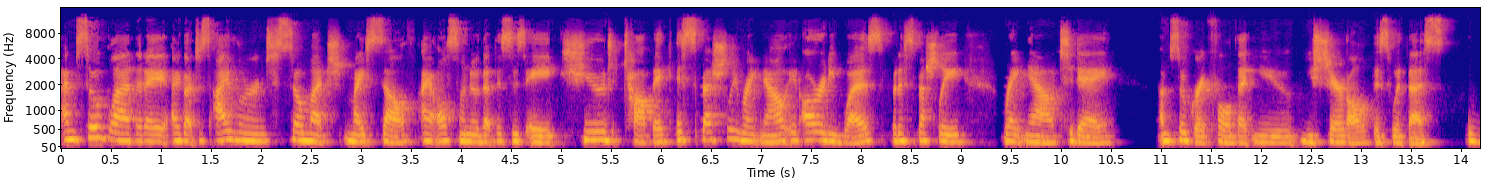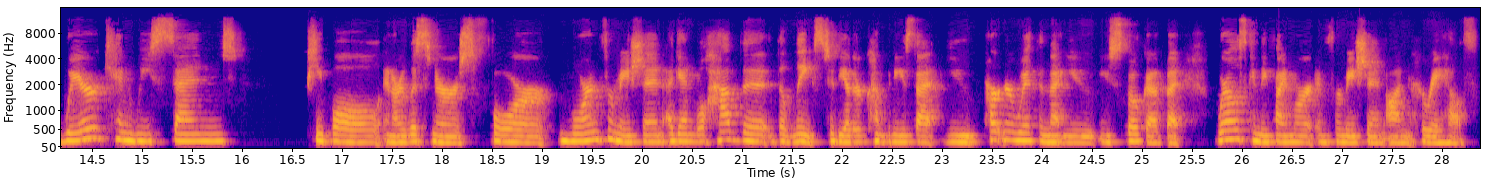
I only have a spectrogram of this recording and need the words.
I'm so glad that I, I got just, I learned so much myself. I also know that this is a huge topic, especially right now. It already was, but especially right now, today. I'm so grateful that you you shared all of this with us. Where can we send people and our listeners for more information? Again, we'll have the the links to the other companies that you partner with and that you you spoke of, but where else can they find more information on Hooray Health?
